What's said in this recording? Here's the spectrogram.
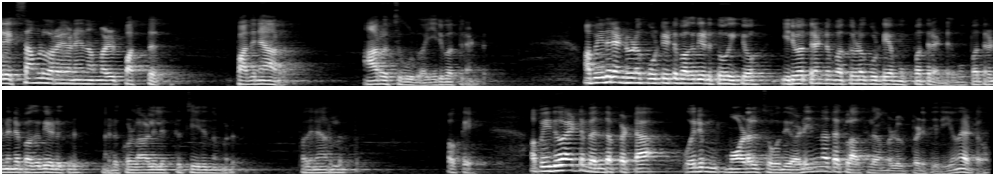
ഒരു എക്സാമ്പിൾ പറയുകയാണെങ്കിൽ നമ്മൾ പത്ത് പതിനാറ് ആറ് വെച്ച് കൂടുക ഇരുപത്തിരണ്ട്. അപ്പോൾ ഇത് രണ്ടും കൂടെ കൂട്ടിയിട്ട് പകുതി എടുത്ത് നോക്കിക്കോ. ഇരുപത്തിരണ്ടും പത്തും കൂടെ കൂട്ടിയാൽ മുപ്പത്തിരണ്ട്. മുപ്പത്തിരണ്ടിന്റെ പകുതി എടുക്ക്. നടുക്കുള്ള ആളിൽ എത്തിച്ചേരും നമ്മൾ പതിനാറിലെത്തും. ഓക്കെ. അപ്പോൾ ഇതുമായിട്ട് ബന്ധപ്പെട്ട ഒരു മോഡൽ ചോദ്യമാണ് ഇന്നത്തെ ക്ലാസ്സിൽ നമ്മൾ ഉൾപ്പെടുത്തിയിരിക്കുന്നത് കേട്ടോ.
